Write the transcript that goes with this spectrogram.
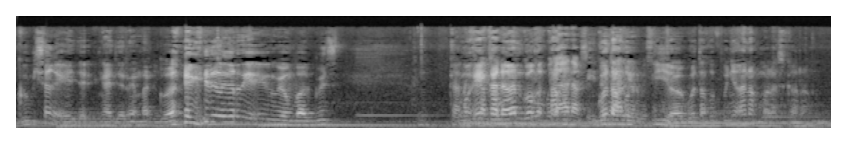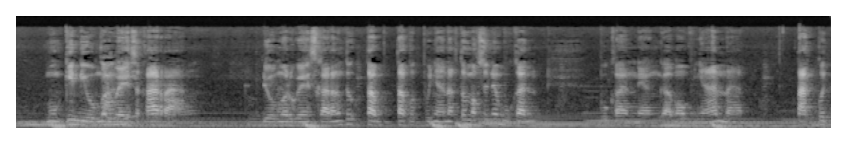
gue bisa gak ya ngajarin anak gue gitu ngerti? Ya, yang bagus Karena makanya kadang kan gue punya anak sih, gue takut biasanya. iya gue takut punya anak malah sekarang mungkin di umur gue yang sekarang di umur gue yang sekarang tuh ta- takut punya anak tuh maksudnya bukan bukan yang nggak mau punya anak takut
